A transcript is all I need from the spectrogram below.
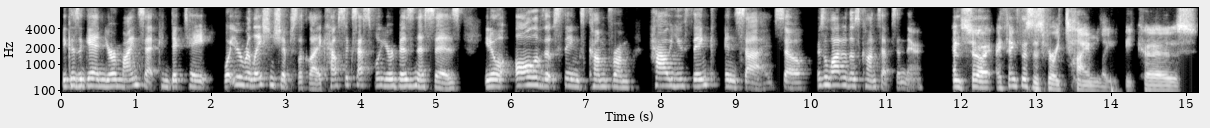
because again your mindset can dictate what your relationships look like how successful your business is. You know all of those things come from how you think inside. So there's a lot of those concepts in there. And so i, I think this is very timely because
